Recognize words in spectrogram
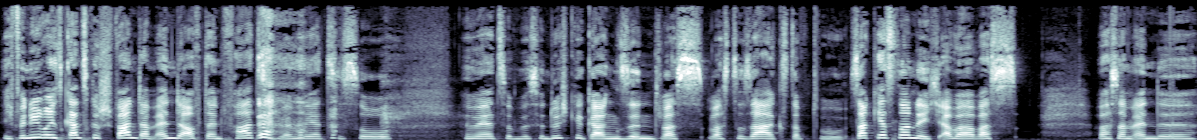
Ich bin übrigens ganz gespannt am Ende auf dein Fazit, wenn wir jetzt so, wenn wir jetzt so ein bisschen durchgegangen sind, was, was du sagst. Ob du, sag jetzt noch nicht, aber was, was am Ende,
